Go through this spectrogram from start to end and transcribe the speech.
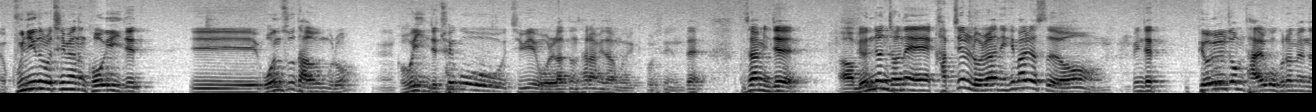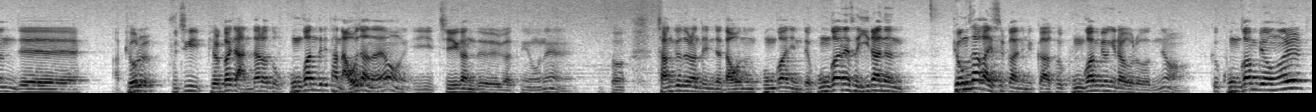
예, 군인으로 치면 거의 이제 이 원수 다음으로 예, 거의 이제 최고 지위에 올랐던 사람이다 뭐 이렇게 볼 수 있는데 이 사람이 이제 어, 몇년 전에 갑질 논란에 휘말렸어요. 그 이제 별 좀 달고 그러면은 이제 아, 별을 굳이 별까지 안 달아도 공관들이 다 나오잖아요. 이 지휘관들 같은 경우는 그래서 장교들한테 이제 나오는 공관인데 공관에서 일하는 병사가 있을 거 아닙니까? 그 공관병이라고 그러거든요. 그 공관병을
